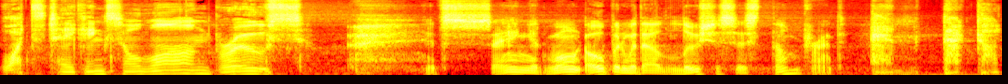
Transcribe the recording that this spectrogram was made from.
What's taking so long, Bruce? It's saying it won't open without Lucius's thumbprint. And that got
